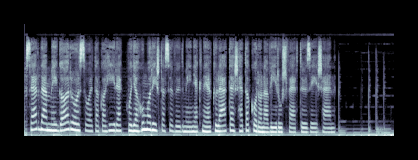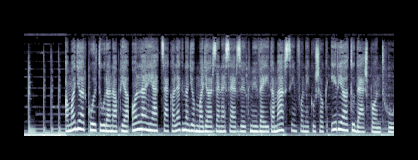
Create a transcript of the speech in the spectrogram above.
Szerdán még arról szóltak a hírek, hogy a humorista szövődmények nélkül áteshet a koronavírus fertőzésen. A Magyar Kultúra Napja online játszák a legnagyobb magyar zeneszerzők műveit a MÁV szimfonikusok, írja a tudás.hu.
